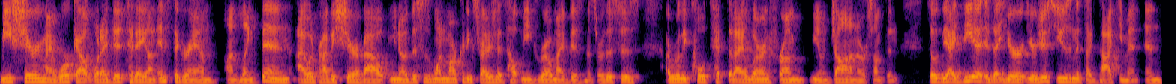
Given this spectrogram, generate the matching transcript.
me sharing my workout what i did today on instagram on linkedin i would probably share about you know this is one marketing strategy that's helped me grow my business or this is a really cool tip that i learned from you know john or something so the idea is that you're you're just using it to document and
